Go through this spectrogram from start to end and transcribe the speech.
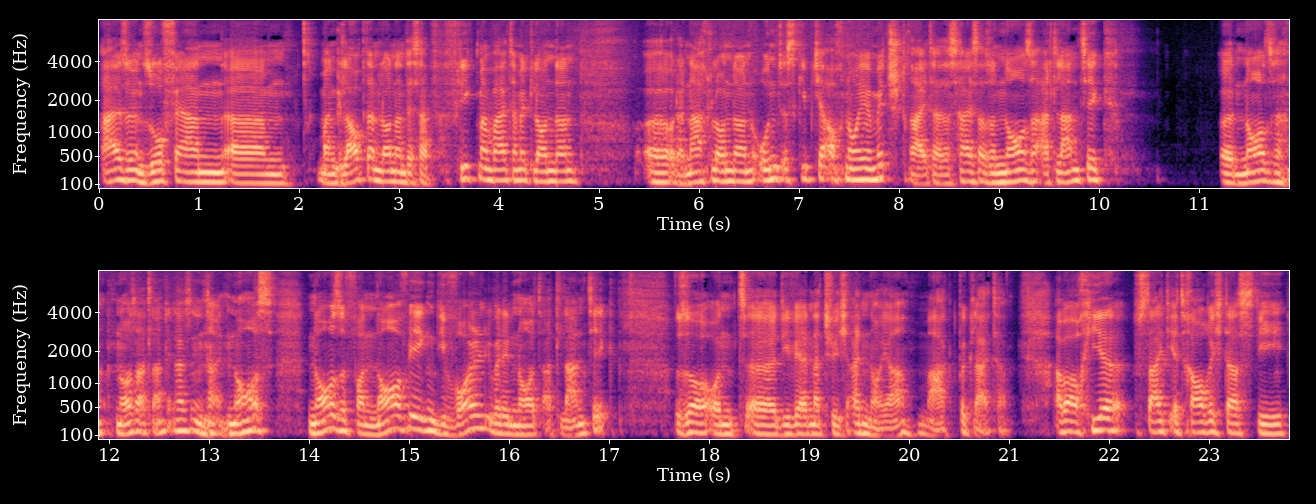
Also insofern, ähm, man glaubt an London, deshalb fliegt man weiter mit London äh, oder nach London und es gibt ja auch neue Mitstreiter. Das heißt also Norse Atlantik, äh, Norse, Norse Atlantik heißt es? Nein, Norse, Norse von Norwegen, die wollen über den Nordatlantik. So, und äh, die werden natürlich ein neuer Marktbegleiter. Aber auch hier seid ihr traurig, dass die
